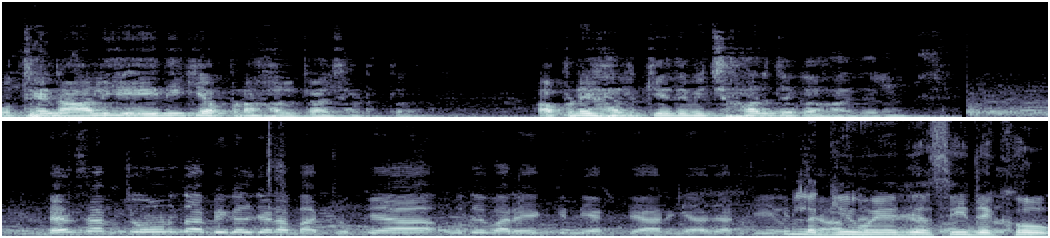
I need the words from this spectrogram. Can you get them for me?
ਉੱਥੇ ਨਾਲ ਹੀ ਇਹ ਨਹੀਂ ਕਿ ਆਪਣਾ ਹਲਕਾ ਛੱਡਤਾ। ਆਪਣੇ ਹਲਕੇ ਦੇ ਵਿੱਚ ਹਰ ਜਗ੍ਹਾ ਹਾਜ਼ਰ ਹੈ ਬੈਂਸ ਸਾਹਿਬ ਚੋਣ ਦਾ ਬਿਗਲ ਜਿਹੜਾ ਬਚ ਚੁੱਕਿਆ ਉਹਦੇ ਬਾਰੇ ਕਿੰਨੀਆਂ ਤਿਆਰੀਆਂ ਜਾਂ ਕੀ ਲੱਗੇ ਹੋਏ ਆ ਜੀ, ਅਸੀਂ ਦੇਖੋ-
